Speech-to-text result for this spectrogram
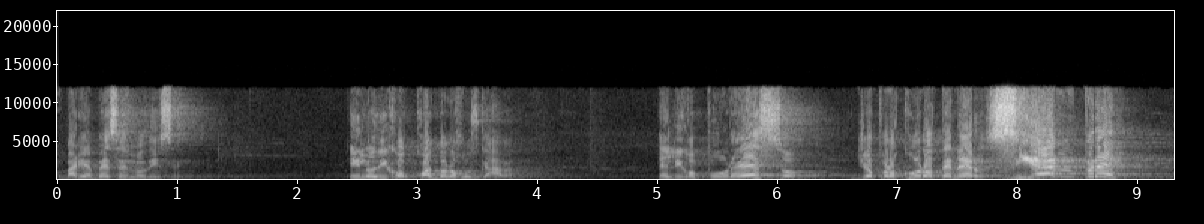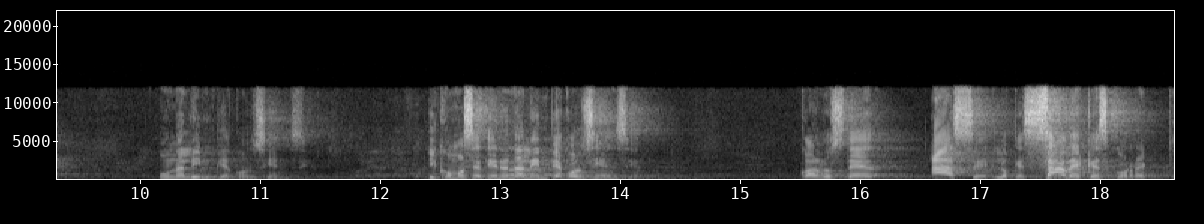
varias veces lo dice. Y lo dijo cuando lo juzgaban. Él dijo, por eso yo procuro tener siempre una limpia conciencia. ¿Y cómo se tiene una limpia conciencia? Cuando usted hace lo que sabe que es correcto.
